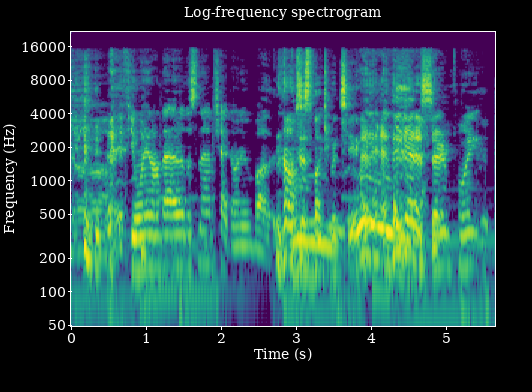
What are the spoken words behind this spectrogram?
No, if you ain't on that other Snapchat, don't even bother. No, I'm just fucking with you. I, I think at a certain point,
